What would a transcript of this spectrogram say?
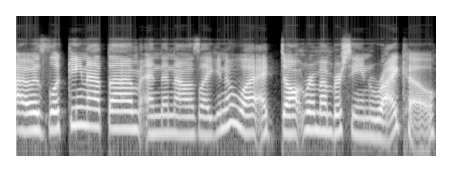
I was looking at them and then I was like, you know what? I don't remember seeing Raikou.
